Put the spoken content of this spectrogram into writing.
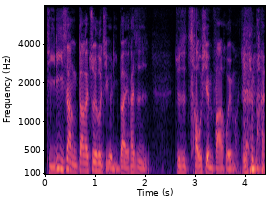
体力上大概最后几个礼拜开始。就是超限发挥嘛，就是把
